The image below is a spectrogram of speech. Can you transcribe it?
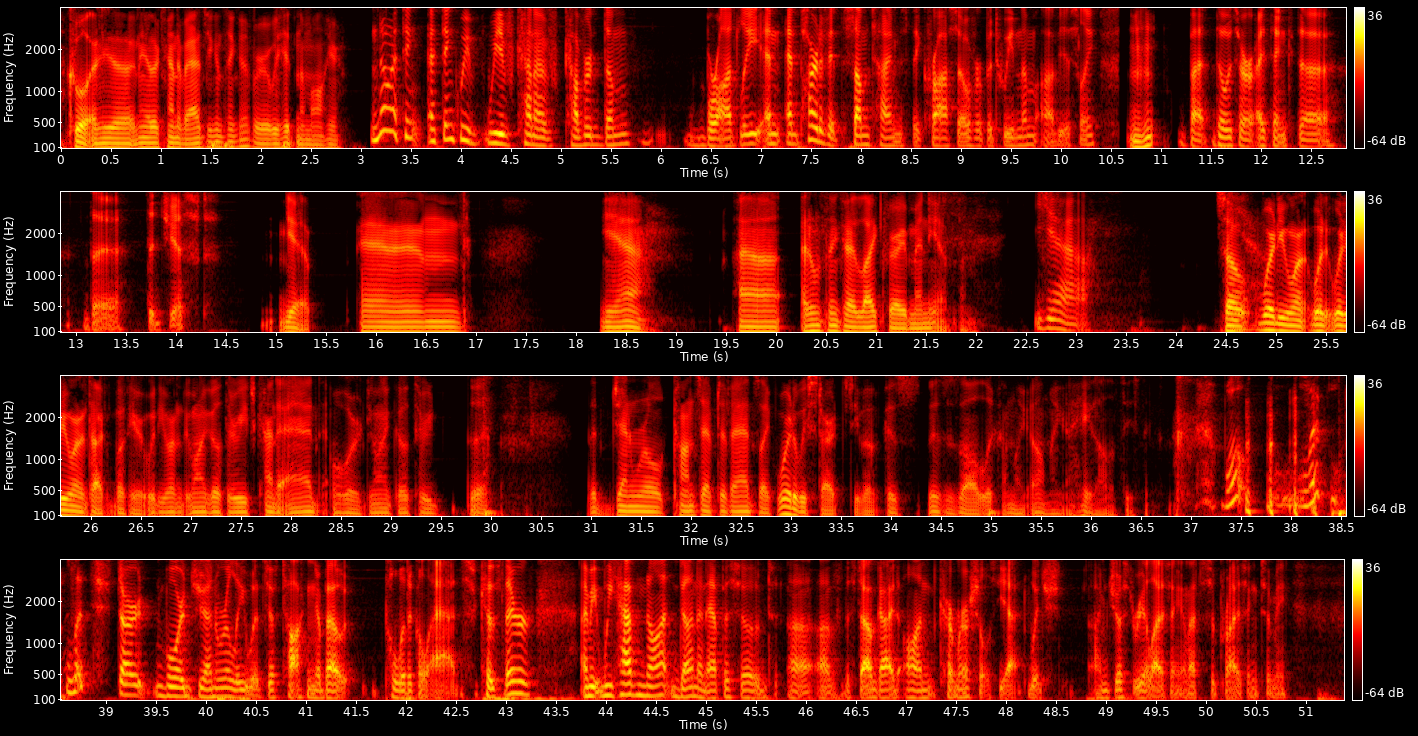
Cool. Any uh, any other kind of ads you can think of, or are we hitting them all here? No, I think I think we've we've kind of covered them broadly and and part of it sometimes they cross over between them obviously. Mm-hmm. But those are I think the the the gist. Yeah, and yeah, uh, I don't think I like very many of them. Yeah. So Yeah. where do you want what what do you want to talk about here? What do you want do you want to go through each kind of ad or do you want to go through the the general concept of ads? Like where do we start, Steve? Because this is all look I'm like, oh my god, I hate all of these things. Well, let let's start more generally with just talking about political ads because they're. I mean, we have not done an episode uh, of the Style Guide on commercials yet, which I'm just realizing, and that's surprising to me.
